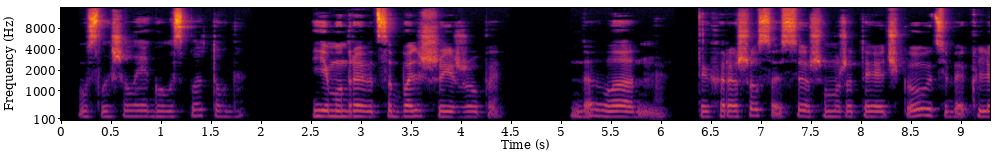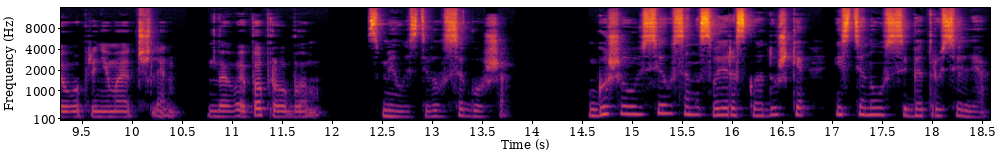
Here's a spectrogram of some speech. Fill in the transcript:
– услышала я голос Платона. «Ему нравятся большие жопы». «Да ладно, ты хорошо сосешь, может, и очко у тебя клево принимает член. Давай попробуем», – смилостивился Гоша. Гоша уселся на своей раскладушке и стянул с себя труселя,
